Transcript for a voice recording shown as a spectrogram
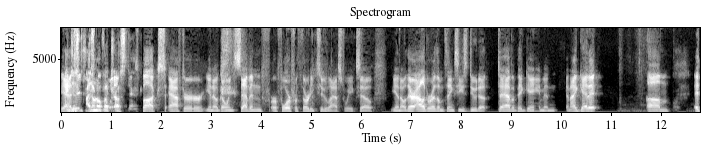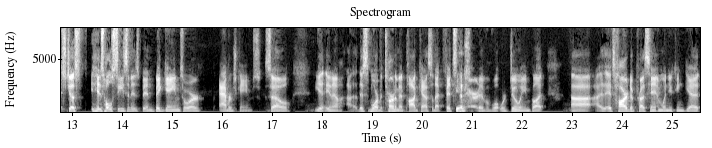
yeah, I just I don't know if I trust six bucks after you know going seven or four for thirty two last week. So you know their algorithm thinks he's due to to have a big game, and and I get it. Um, it's just his whole season has been big games or average games. So you, you know uh, this is more of a tournament podcast, so that fits yes. the narrative of what we're doing. But uh, it's hard to press him when you can get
